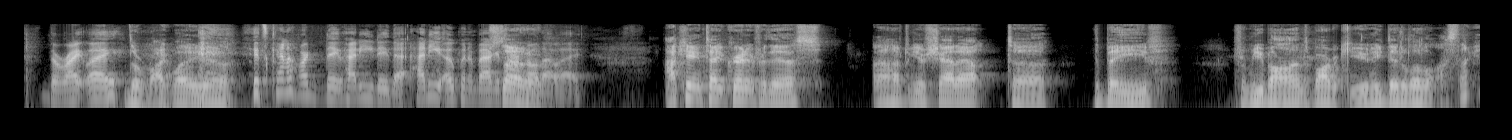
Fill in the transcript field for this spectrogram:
the right way. the right way. Yeah, It's kind of hard to do. How do you do that? How do you open a bag of So- charcoal that way? I can't take credit for this. I'll have to give a shout out to the Beeve from Ubon's Barbecue. He did a little. I think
